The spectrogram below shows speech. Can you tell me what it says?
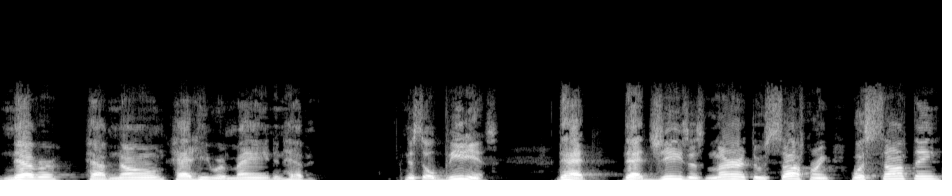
never have known had he remained in heaven. This obedience that that Jesus learned through suffering was something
